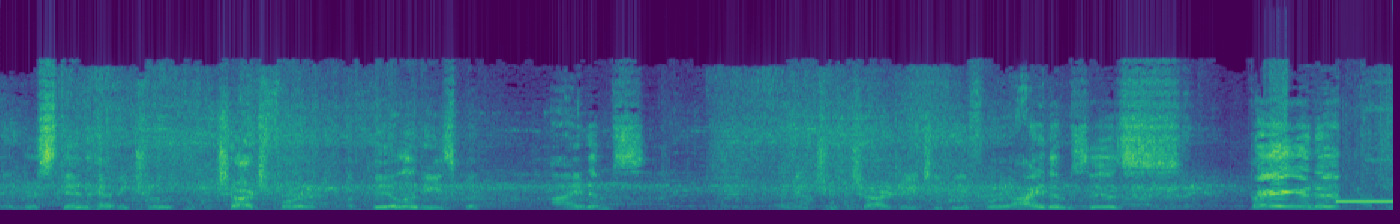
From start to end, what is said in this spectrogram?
I understand having to charge for abilities, but items? Having to charge ATB for items is banging it.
